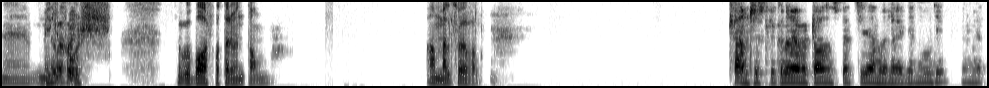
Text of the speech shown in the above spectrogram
Eh, Mega Force. De går barfota runt om. Anmäld så i alla fall. Kanske skulle kunna överta spets i läge eller någonting. Jag vet.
